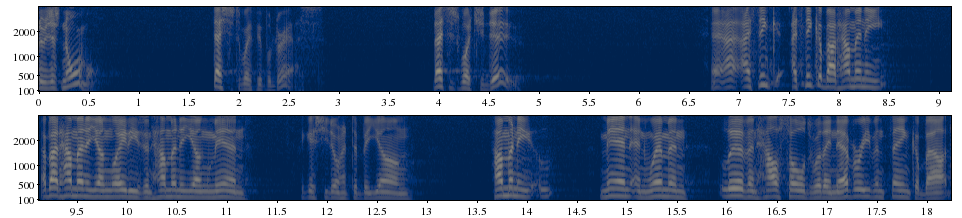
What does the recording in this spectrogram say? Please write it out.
it was just normal. That's just the way people dress. That's just what you do. And I, I think I think about how many about how many young ladies and how many young men. I guess you don't have to be young. How many men and women live in households where they never even think about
